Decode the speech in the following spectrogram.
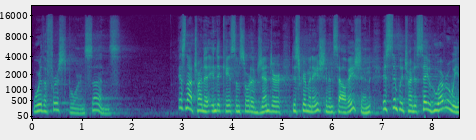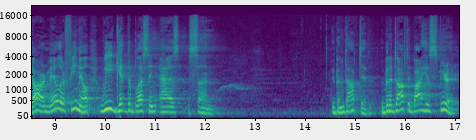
were the firstborn sons. It's not trying to indicate some sort of gender discrimination in salvation. It's simply trying to say, whoever we are, male or female, we get the blessing as a son. We've been adopted. We've been adopted by His Spirit.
